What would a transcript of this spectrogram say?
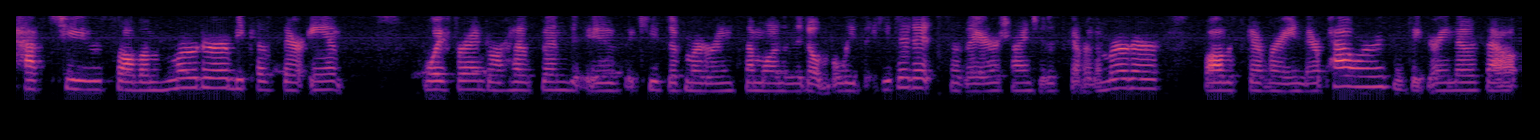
have to solve a murder because their aunt's boyfriend or husband is accused of murdering someone and they don't believe that he did it, so they're trying to discover the murder while discovering their powers and figuring those out.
